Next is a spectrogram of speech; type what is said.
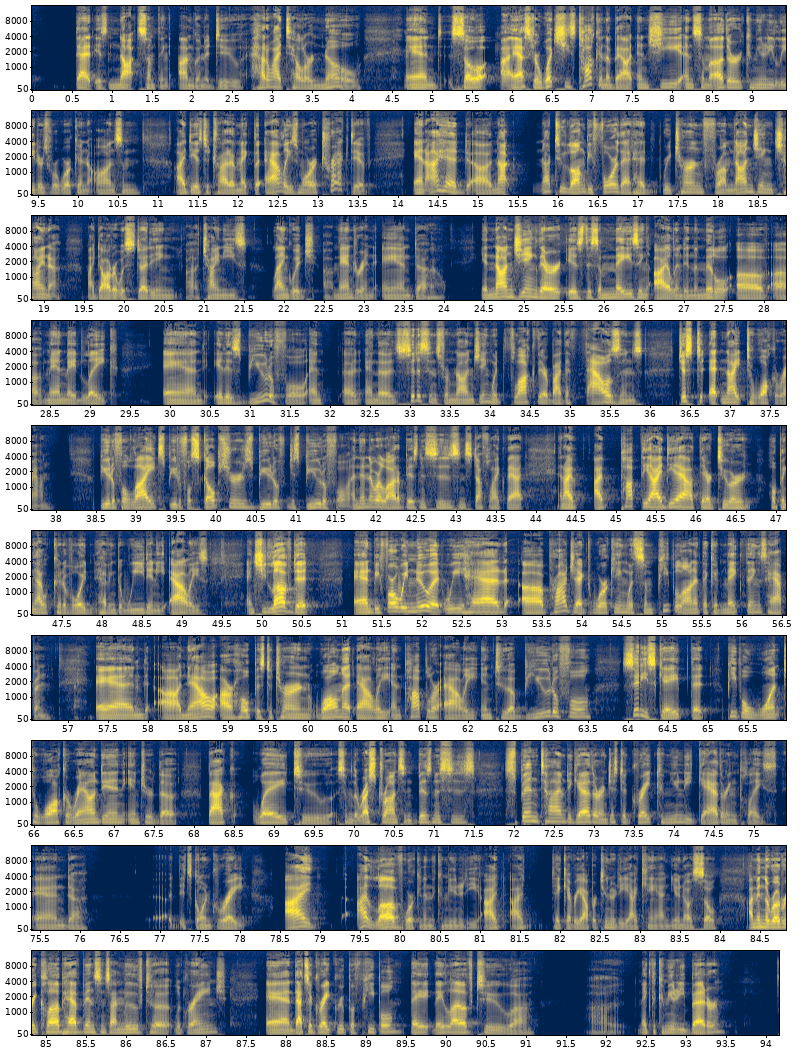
that is not something I'm going to do. How do I tell her no? And so I asked her what she's talking about, and she and some other community leaders were working on some ideas to try to make the alleys more attractive. And I had uh, not not too long before that had returned from Nanjing, China. My daughter was studying uh, Chinese language, uh, Mandarin, and uh, wow. in Nanjing there is this amazing island in the middle of a man-made lake, and it is beautiful. And and the citizens from Nanjing would flock there by the thousands just to, at night to walk around beautiful lights, beautiful sculptures, beautiful, just beautiful. And then there were a lot of businesses and stuff like that. And I, I popped the idea out there to her, hoping I could avoid having to weed any alleys. And she loved it. And before we knew it, we had a project working with some people on it that could make things happen. And uh, now our hope is to turn Walnut Alley and Poplar Alley into a beautiful cityscape that people want to walk around in, enter the back way to some of the restaurants and businesses, spend time together, and just a great community gathering place. And uh, it's going great. I I love working in the community. I I take every opportunity I can. You know, so I'm in the Rotary Club. Have been since I moved to Lagrange, and that's a great group of people. They they love to uh, uh, make the community better.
